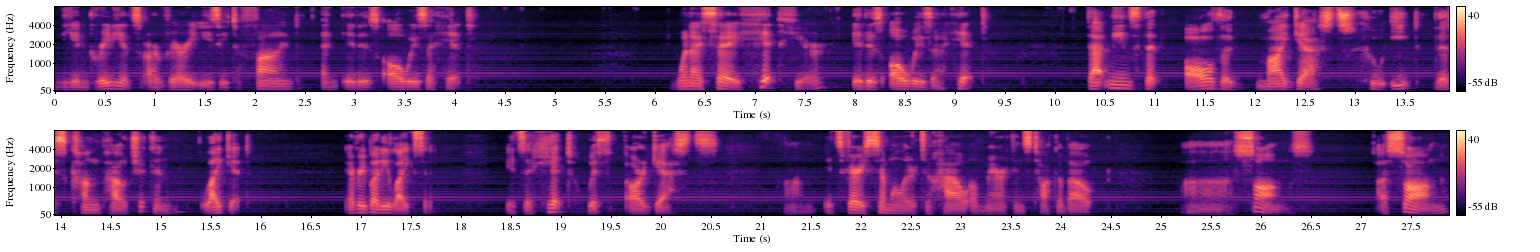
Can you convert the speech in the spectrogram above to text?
the ingredients are very easy to find, and it is always a hit. When I say hit here, it is always a hit. That means that all the my guests who eat this kung pao chicken like it. Everybody likes it it's a hit with our guests. Um, it's very similar to how Americans talk about uh, songs. A song,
